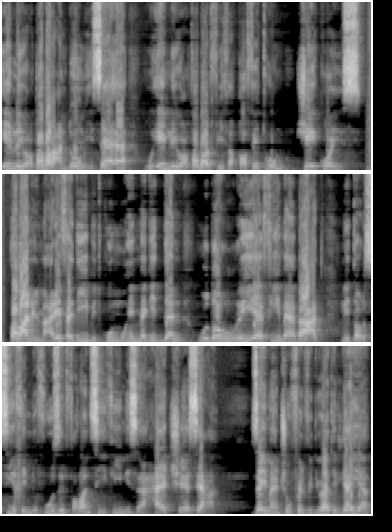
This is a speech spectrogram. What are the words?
إيه اللي يعتبر عندهم إساءة وإيه اللي يعتبر في ثقافتهم شيء كويس. طبعا المعرفة دي بتكون مهمة جدا وضرورية فيما بعد لترسيخ النفوذ الفرنسي في مساحات شاسعة. زي ما هنشوف في الفيديوهات الجاية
